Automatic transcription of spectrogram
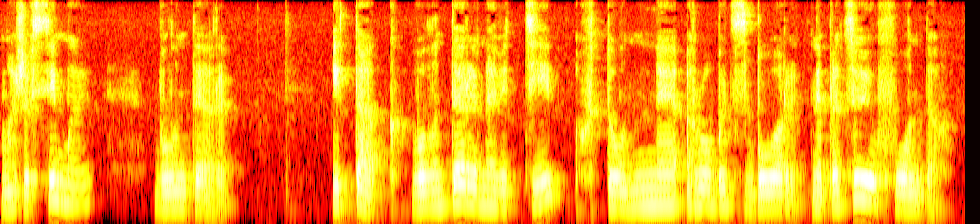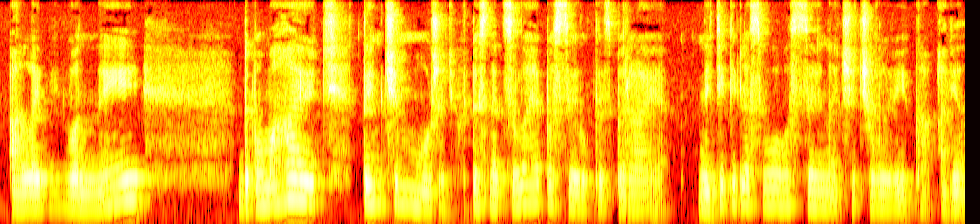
майже всі ми волонтери. І так, волонтери навіть ті, хто не робить збори, не працює у фондах, але вони допомагають тим, чим можуть. Хтось надсилає посилки, збирає не тільки для свого сина чи чоловіка, а він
